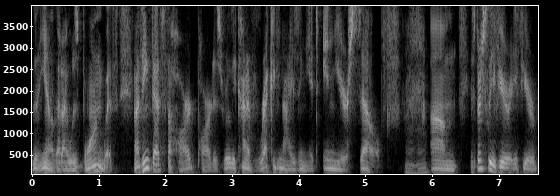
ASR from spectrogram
that you know that I was born with. And I think that's the hard part is really kind of recognizing it in yourself, mm-hmm. um, especially if you're if you're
